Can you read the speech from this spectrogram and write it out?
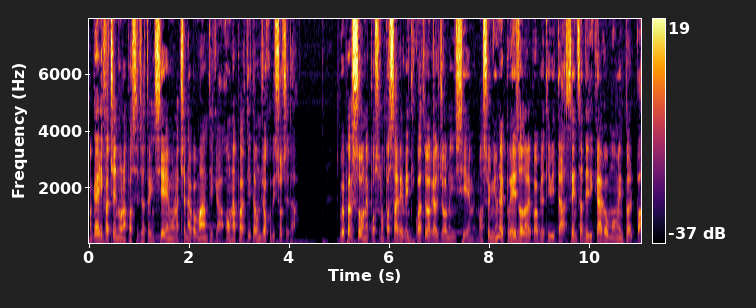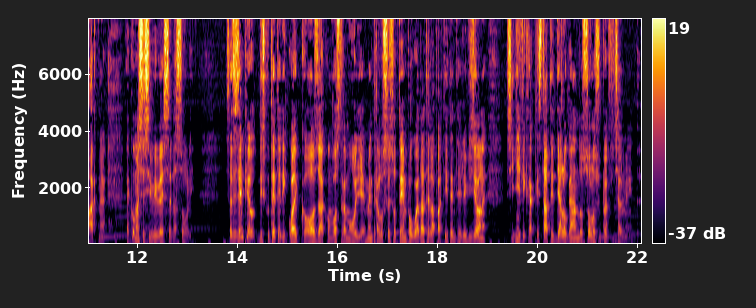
Magari facendo una passeggiata insieme, una cena romantica o una partita a un gioco di società. Due persone possono passare 24 ore al giorno insieme, ma se ognuno è preso dalle proprie attività senza dedicare un momento al partner, è come se si vivesse da soli. Se ad esempio discutete di qualcosa con vostra moglie mentre allo stesso tempo guardate la partita in televisione, significa che state dialogando solo superficialmente.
